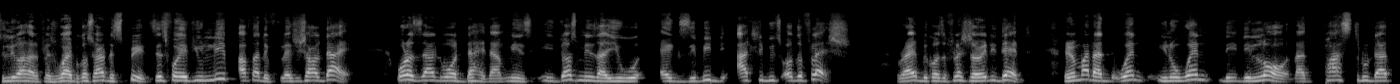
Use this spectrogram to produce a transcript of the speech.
to live after the flesh. Why? Because you have the spirit. It says, for if you live after the flesh, you shall die. What does that word die? That means it just means that you will exhibit the attributes of the flesh right? Because the flesh is already dead. Remember that when you know when the, the law that passed through that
